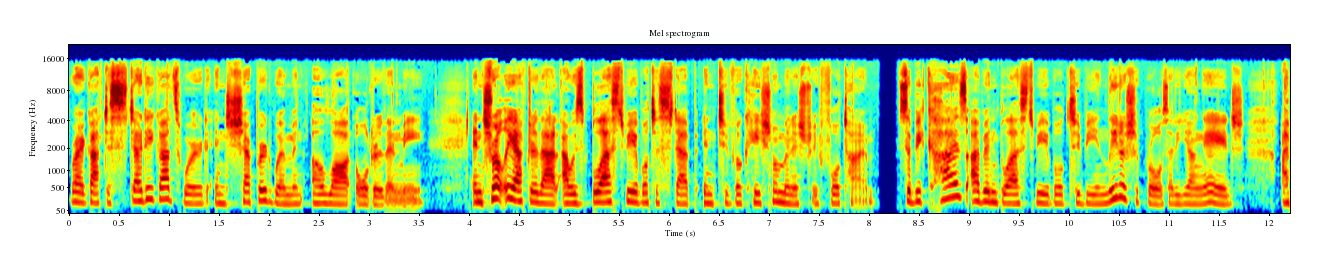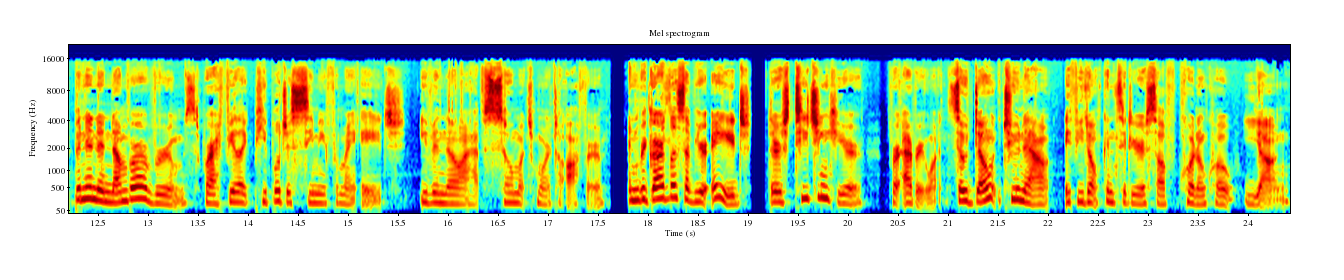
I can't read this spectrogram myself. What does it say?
where I got to study God's word and shepherd women a lot older than me. And shortly after that, I was blessed to be able to step into vocational ministry full time. So, because I've been blessed to be able to be in leadership roles at a young age, I've been in a number of rooms where I feel like people just see me for my age, even though I have so much more to offer. And regardless of your age, there's teaching here for everyone. So don't tune out if you don't consider yourself quote unquote young.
